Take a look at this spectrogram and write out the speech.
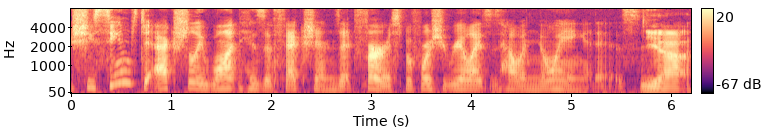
she seems to actually want his affections at first before she realizes how annoying it is. yeah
